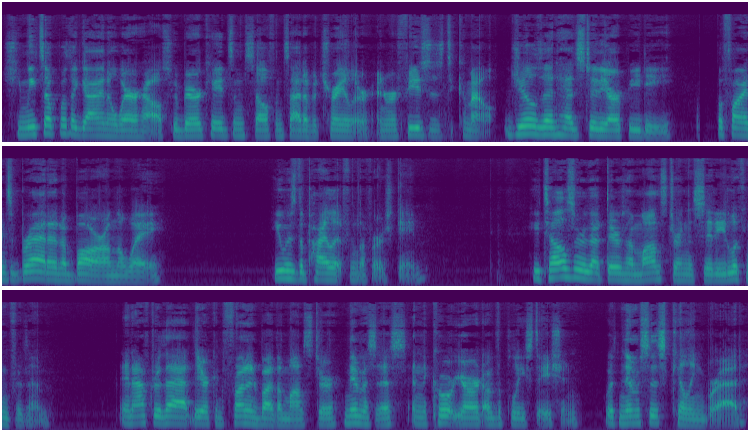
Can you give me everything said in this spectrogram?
She meets up with a guy in a warehouse who barricades himself inside of a trailer and refuses to come out. Jill then heads to the RPD, but finds Brad at a bar on the way. He was the pilot from the first game. He tells her that there's a monster in the city looking for them and after that they are confronted by the monster, Nemesis, in the courtyard of the police station, with Nemesis killing Brad.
